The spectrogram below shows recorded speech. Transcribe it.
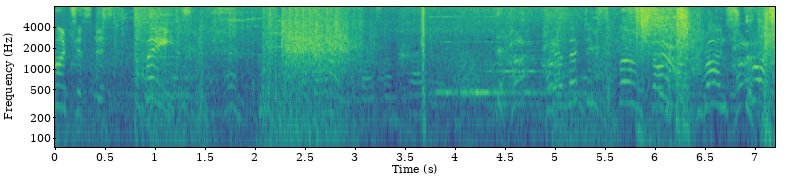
consciousness fades! They're letting spurs our grand strike.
